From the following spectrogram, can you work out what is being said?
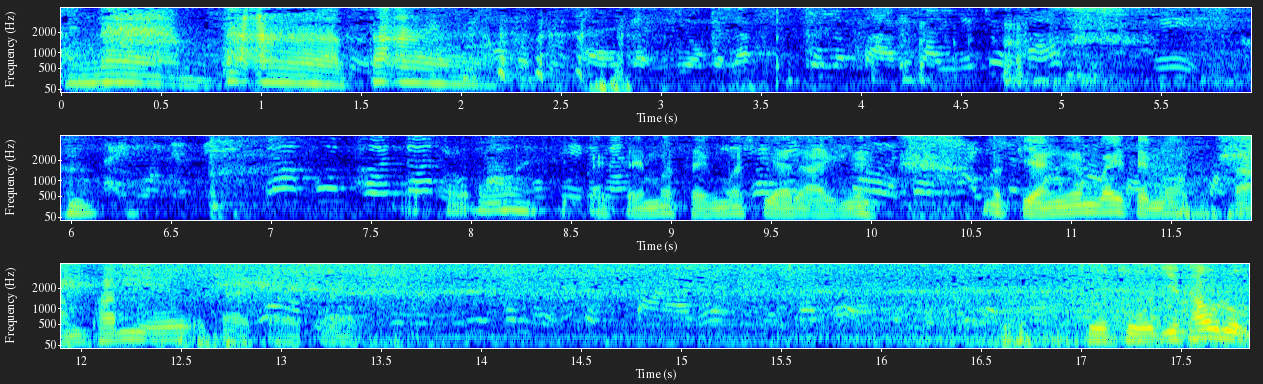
กินน้ำสะอาดสะอาดโอ้ยไปใส่มาใส่มาเสียดายเนี่ยมาเสียเงินไว้เสร็จเนาะสามพันโอ้ยตายตายตายจู่ๆยี่เท่าลูก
